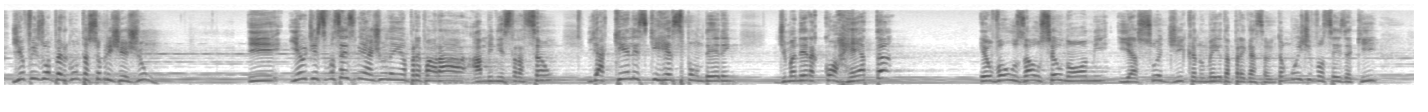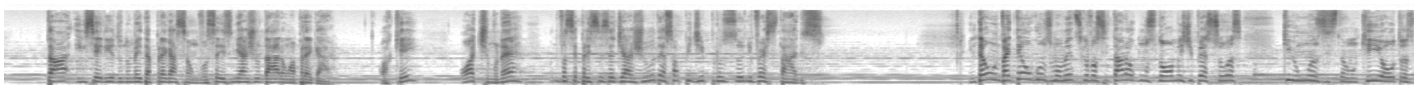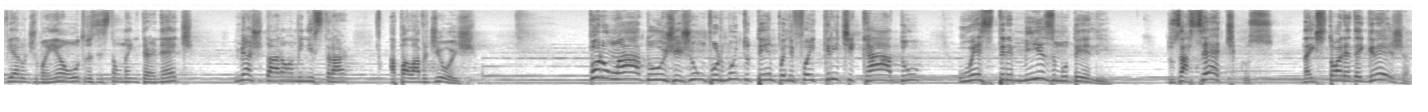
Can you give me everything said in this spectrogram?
E eu fiz uma pergunta sobre jejum. E, e eu disse: vocês me ajudem a preparar a ministração. E aqueles que responderem de maneira correta, eu vou usar o seu nome e a sua dica no meio da pregação. Então, muitos de vocês aqui está inserido no meio da pregação. Vocês me ajudaram a pregar, ok? Ótimo, né? Quando você precisa de ajuda, é só pedir para os universitários. Então, vai ter alguns momentos que eu vou citar alguns nomes de pessoas que umas estão aqui, outras vieram de manhã, outras estão na internet, me ajudaram a ministrar a palavra de hoje. Por um lado, o jejum por muito tempo ele foi criticado, o extremismo dele, dos ascéticos na história da igreja.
